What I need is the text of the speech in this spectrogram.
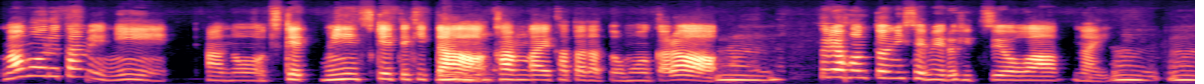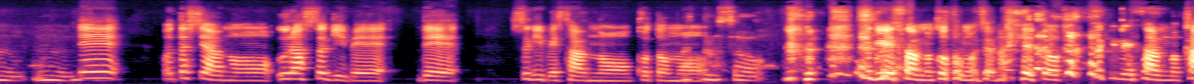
守るためにあのつけ身につけてきた考え方だと思うから、うん。それは本当に責める必要はない。うんうんうん。で私あの裏杉部で杉部さんのことも 杉部さんのこともじゃないえっと杉部さんの考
